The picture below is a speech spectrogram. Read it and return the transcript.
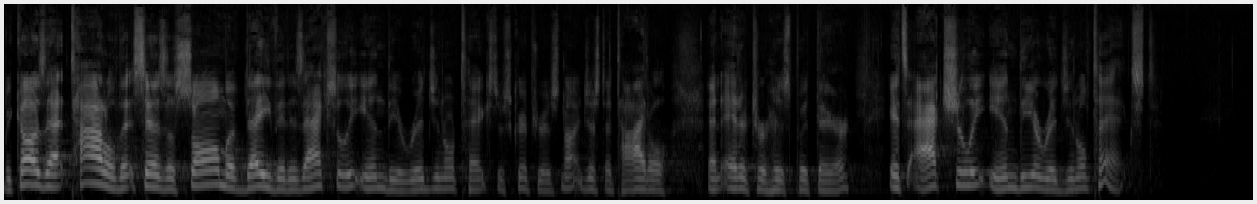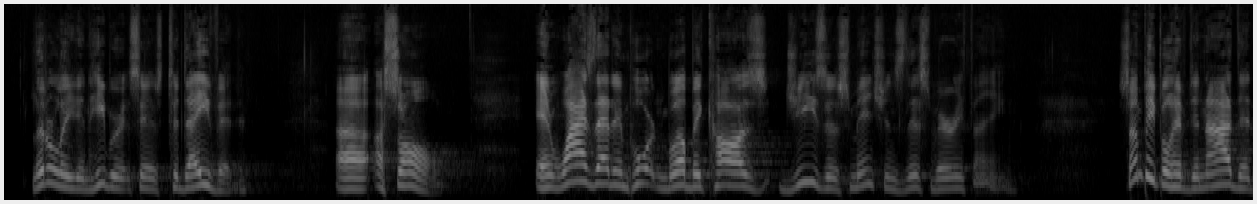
Because that title that says a psalm of David is actually in the original text of Scripture. It's not just a title an editor has put there, it's actually in the original text. Literally in Hebrew, it says, To David, uh, a psalm. And why is that important? Well, because Jesus mentions this very thing. Some people have denied that,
